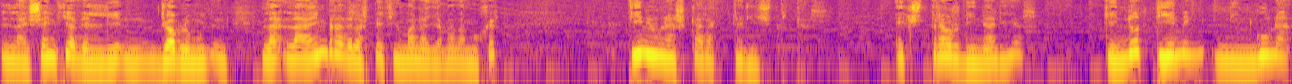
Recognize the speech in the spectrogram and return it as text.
la esencia del... Yo hablo... La, la hembra de la especie humana llamada mujer tiene unas características extraordinarias que no tienen ninguna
